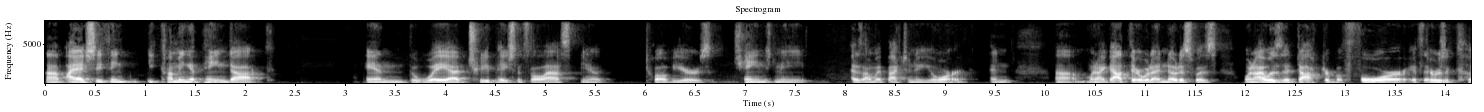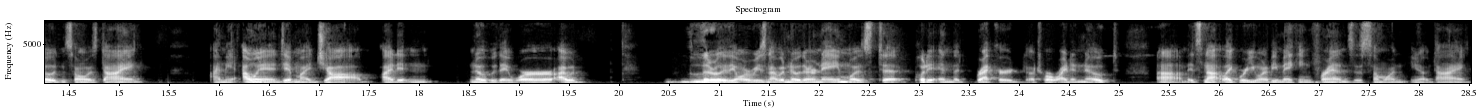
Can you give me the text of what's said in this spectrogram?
Um, I actually think becoming a pain doc and the way I've treated patients the last, you know, 12 years changed me as I went back to New York. And um, when I got there, what I noticed was when I was a doctor before, if there was a code and someone was dying, I mean, I went and did my job. I didn't know who they were. I would literally the only reason I would know their name was to put it in the record or to write a note. Um, it's not like where you want to be making friends as someone you know dying.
